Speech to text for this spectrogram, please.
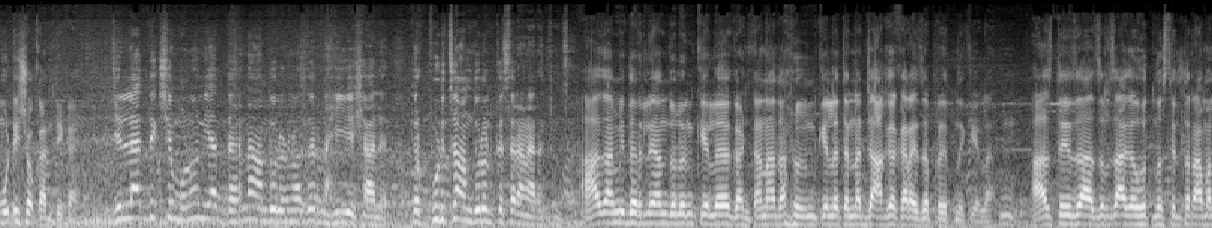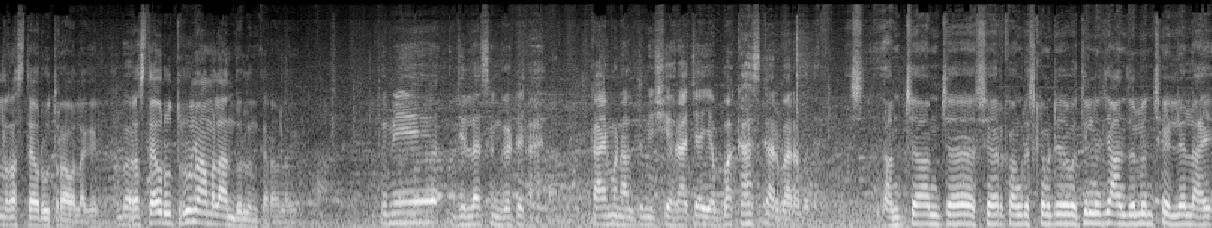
मोठी शोकांतिका आहे. जिल्हाध्यक्ष म्हणून या धरणा आंदोलनाला जर नाही यश आलं तर पुढचं आंदोलन कसं राहणार आहे तुमचं? आज आम्ही धरले आंदोलन केलं घंटानाद आंदोलन केलं त्यांना जागा करायचा प्रयत्न केला. आज ते जा जर जागा होत नसतील तर आम्हाला रस्त्यावर उतरावं लागेल. रस्त्यावर उतरून आम्हाला आंदोलन करावं लागेल. तुम्ही जिल्हा संघटक आहात. काय म्हणाल तुम्ही शहराच्या या बकास कारभाराबद्दल? आमच्या आमच्या शहर काँग्रेस कमिटीच्या वतीनं जे आंदोलन छेडलेलं आहे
